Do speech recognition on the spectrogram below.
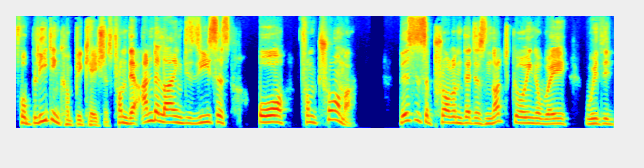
for bleeding complications from their underlying diseases or from trauma. This is a problem that is not going away with the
